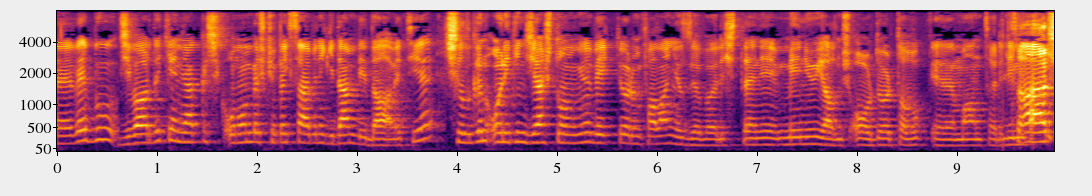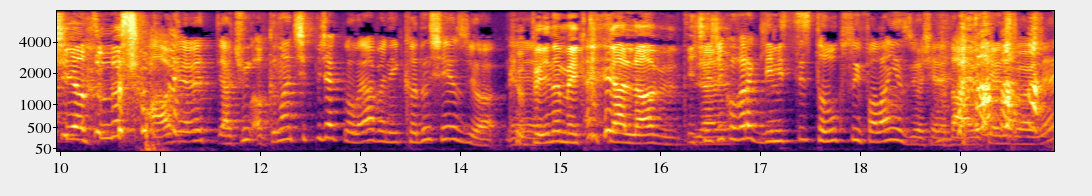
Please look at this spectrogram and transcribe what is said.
Ee, ve bu civardaki yani yaklaşık 10-15 köpek sahibine giden bir davetiye. Çılgın 12. yaş doğum günü bekliyorum falan yazıyor böyle işte hani menüyü yazmış. Ordör tavuk e, mantarı. limit- Sen her şeyi hatırlıyorsun. Abi evet ya çünkü akıldan çıkmayacak bir olay abi. Hani kadın şey yazıyor. e, Köpeğine mektup geldi abi. İçecek Yani- olarak limitsiz tavuk suyu falan yazıyor şeyde davetiyede böyle.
